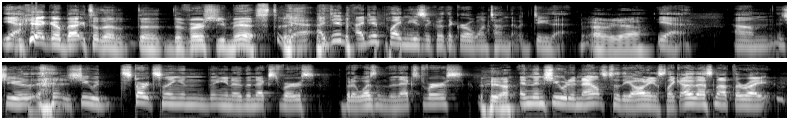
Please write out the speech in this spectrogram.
Yeah. You can't go back to the the, the verse you missed. Yeah, I did. I did play music with a girl one time that would do that. oh yeah. Yeah, um, she she would start singing the you know the next verse, but it wasn't the next verse, Yeah. and then she would announce to the audience like, "Oh, that's not the right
